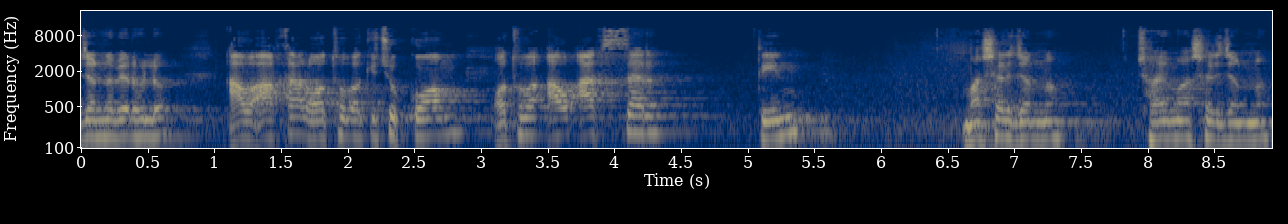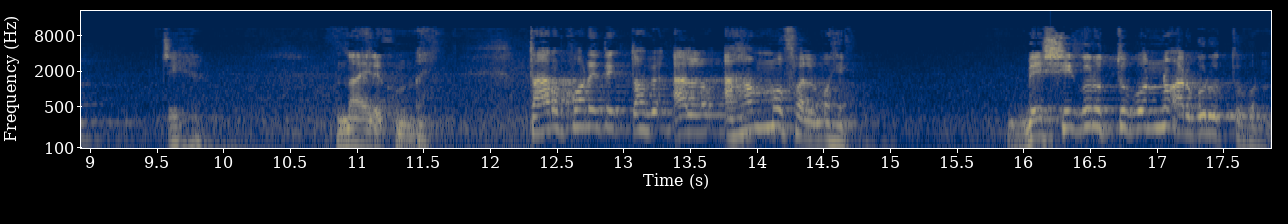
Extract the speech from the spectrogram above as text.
জন্য বের হলো। আও আকাল অথবা কিছু কম অথবা আও আকসার তিন মাসের জন্য, ছয় মাসের জন্য। জি হ্যাঁ। না, এরকম নাই। তারপরে দেখতে হবে আল আহম্মফাল মহিম। বেশি গুরুত্বপূর্ণ আর গুরুত্বপূর্ণ।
